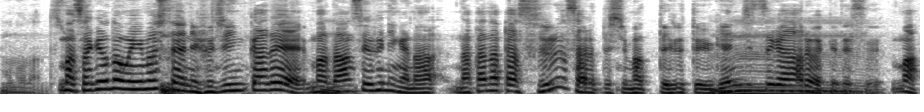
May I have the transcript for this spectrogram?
ものなんですまあ、先ほども言いましたように、婦人科で、まあ、男性不妊がな,、なかなかスルーされてしまっているという現実があるわけです。まあ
